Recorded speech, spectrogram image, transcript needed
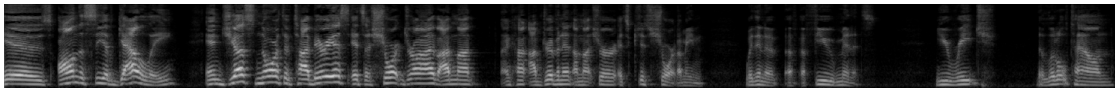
is on the Sea of Galilee and just north of Tiberias, it's a short drive. I'm not, I've driven it. I'm not sure. It's just short. I mean, within a, a, a few minutes, you reach the little town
